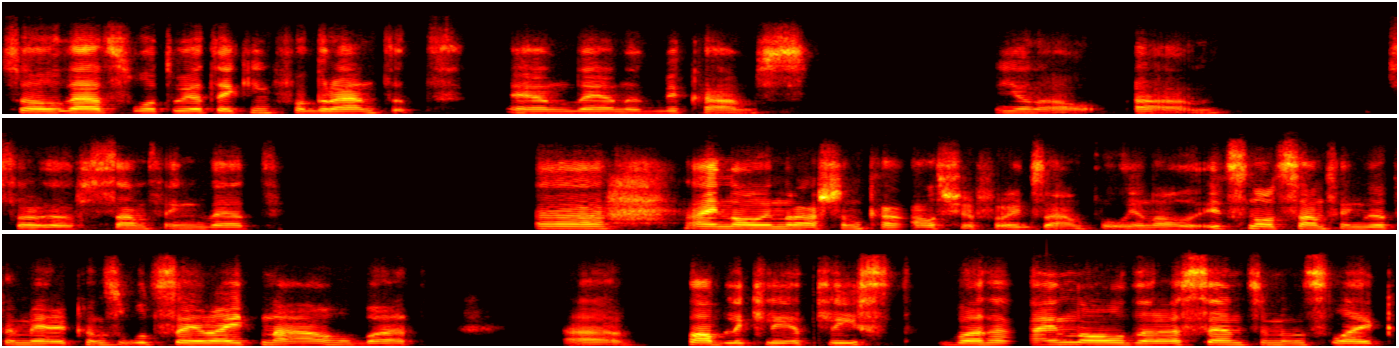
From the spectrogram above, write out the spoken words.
So that's what we are taking for granted. And then it becomes, you know, um, sort of something that uh, I know in Russian culture, for example, you know, it's not something that Americans would say right now, but uh, publicly at least. But I know there are sentiments like,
